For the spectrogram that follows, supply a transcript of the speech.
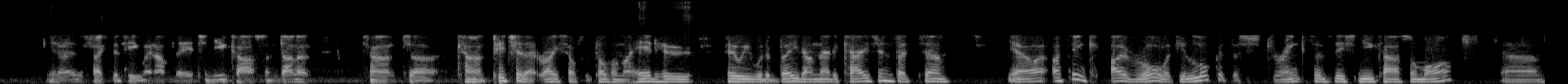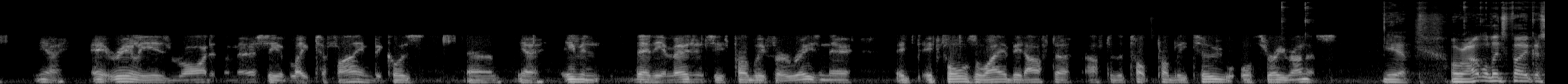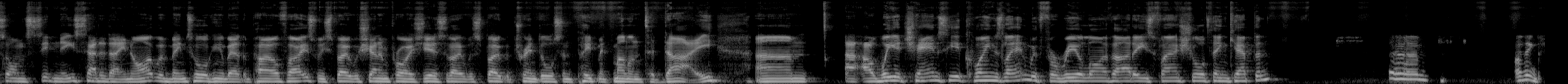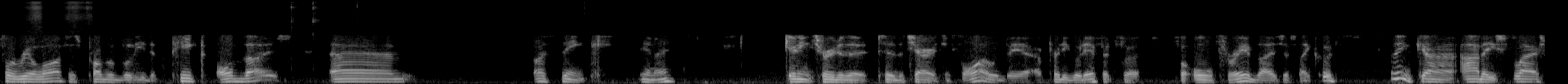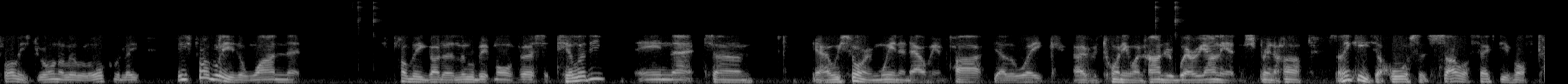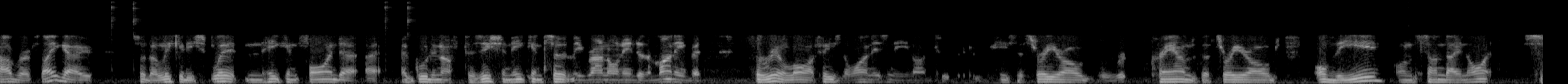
you know, the fact that he went up there to Newcastle and done it, can't uh, can't picture that race off the top of my head. Who who he would have beat on that occasion, but um, you know, I, I, think overall, if you look at the strength of this Newcastle mile, um, you know, it really is right at the mercy of Leap to Fame because, um, you know, even they're the emergencies probably for a reason. There, it, it falls away a bit after after the top probably two or three runners. Yeah. All right. Well, let's focus on Sydney Saturday night. We've been talking about the pale paleface. We spoke with Shannon Price yesterday. We spoke with Trent Dawson, Pete McMullen today. Um, are we a chance here, Queensland, with for real life RD's flash sure thing captain? Um, I think for real life is probably the pick of those. Um, I think you know, getting through to the to the Chariots of Fire would be a, a pretty good effort for, for all three of those if they could. I think uh, Flash, while he's drawn a little awkwardly, he's probably the one that probably got a little bit more versatility in that. Um, you know, we saw him win at Albion Park the other week over 2100, where he only had to sprint a half. So I think he's a horse that's so effective off cover. If they go sort of lickety split and he can find a, a, a, good enough position, he can certainly run on into the money. But for real life, he's the one, isn't he? Like he's the three-year-old crowned the three-year-old of the year on Sunday night.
